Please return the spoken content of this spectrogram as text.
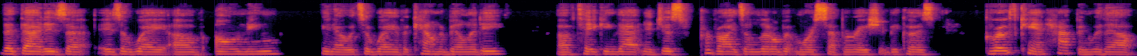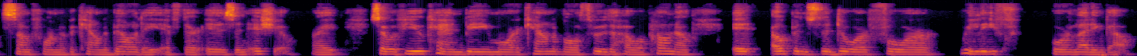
That that is a is a way of owning, you know, it's a way of accountability, of taking that, and it just provides a little bit more separation because growth can't happen without some form of accountability if there is an issue, right? So if you can be more accountable through the Ho'opono, it opens the door for relief or letting go.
